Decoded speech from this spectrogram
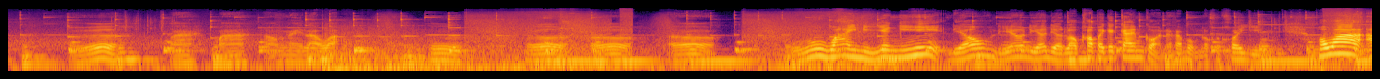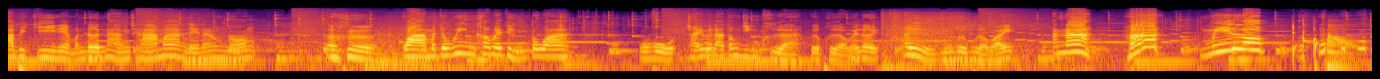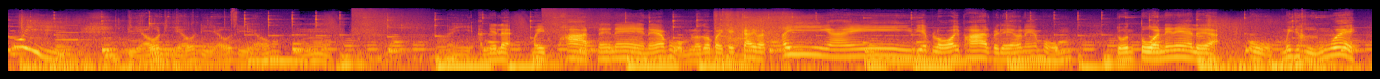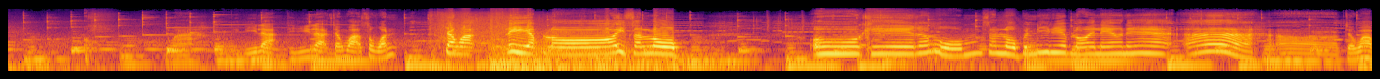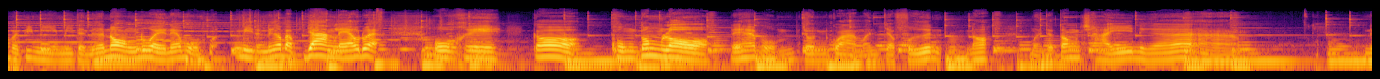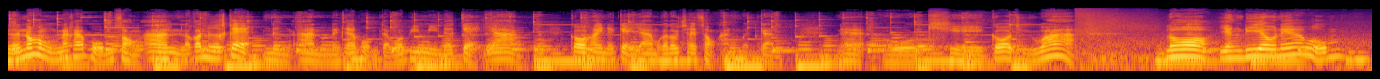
เออมามาเอาไงเราอะเออเออเออเออโอ้ว่ายหนีอย่างนี้ เดี๋ยวเดี๋ยวเดี๋ยวเดี๋ยวเราเข้าไปใกล้ๆมันก่อนนะครับผมเราค่อยๆยิง เพราะว่า RPG เนี่ยมันเดินทางช้ามากเลยนะน้องๆเออกว่ามันจะวิ่งเข้าไปถึงตัวโอ้โหใช้เวลาต้องยิงเผื่อเผื่อเผื่อไว้เลยเออยิงเผื่อเผื่อไว้อันน่ะฮะมีหลบโอ้ย เดี๋ยวเดี๋ยวเดี๋ยวเดี๋ยวอืมนี่อันนี้แหละไม่พลาดแน่ๆนะครับผมเราต้องไปใกล้ๆมันไอ้ไง เรียบร้อยพลาดไปแล้วนะครับผมโดนตัวแน่ๆเลยอะโอ้ไม่ถึงเว้ยมาทีนี้แหละทีนี้แหละจังหวะสวนจังหวะเรียบร้อยสลบ โอเคครับผมสลบเป็นที่เรียบร้อยแล้วนะฮะอ่าอ่าจะว่าไปพี่มีมีแต่เนื้อน่องด้วยนะครับผมมีแต่เนื้อแบบย่างแล้วด้วย โอเค ก็คงต้องรอนะครับผมจนกว่ามันจะฟื้นเนาะเหมือนจะต้องใช้เนื้ออ่าเนื้อน่องนะครับผม 2 อันแล้วก็เนื้อแกะ 1 อันนะครับผมแต่ว่าพี่มีเนื้อแกะย่าง ก็ให้เนื้อแกะย่างมันก็ต้องใช้ 2 อันเหมือนกันนะฮะโอ เคก็ถือว่า รออย่างเดียวเนี่ยครับผม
